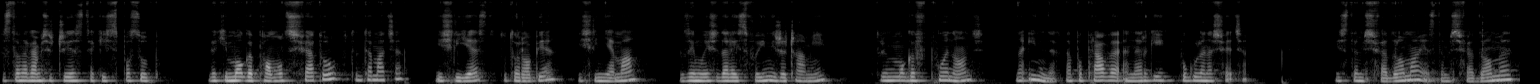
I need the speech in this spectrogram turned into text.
zastanawiam się, czy jest jakiś sposób, w jaki mogę pomóc światu w tym temacie. Jeśli jest, to to robię. Jeśli nie ma, zajmuję się dalej swoimi rzeczami, którymi mogę wpłynąć na innych, na poprawę energii w ogóle na świecie. Jestem świadoma, jestem świadomy,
